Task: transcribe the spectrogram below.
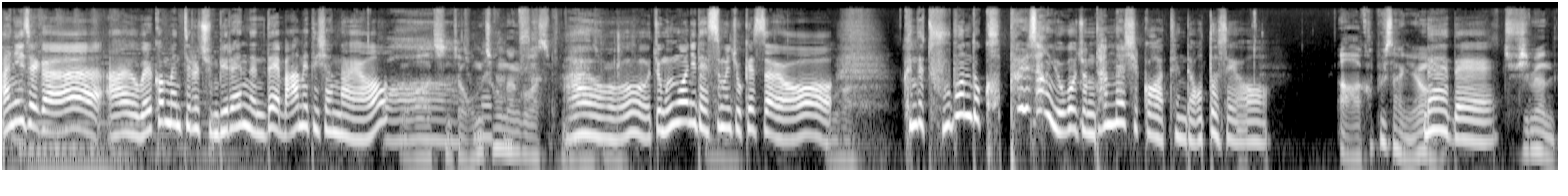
아니 제가 아유 welcome 멘트를 준비를 했는데 마음에 드셨나요? 와, 진짜 정말 엄청난 것 같습니다. 아유 좀 응원이 됐으면 좋겠어요. 와. 근데 두 분도 커플상 요거 좀 탐나실 것 같은데 어떠세요? 아, 커플상이요? 네네. 주시면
